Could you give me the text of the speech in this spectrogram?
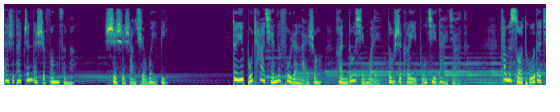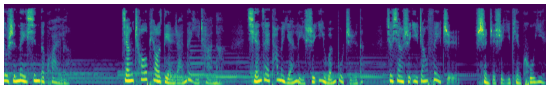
但是他真的是疯子吗？事实上却未必。对于不差钱的富人来说，很多行为都是可以不计代价的。他们所图的就是内心的快乐。将钞票点燃的一刹那，钱在他们眼里是一文不值的，就像是一张废纸，甚至是一片枯叶。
